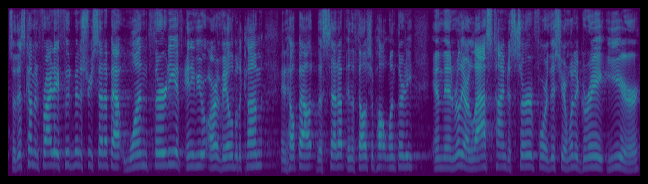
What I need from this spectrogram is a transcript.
So this coming Friday, food ministry set up at 1:30. If any of you are available to come and help out the setup in the fellowship hall at 1:30, and then really our last time to serve for this year. And what a great year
